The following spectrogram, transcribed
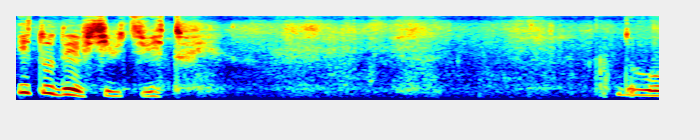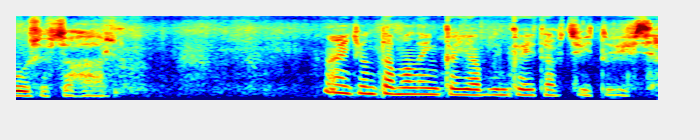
І туди всі вцвітові. Дуже все гарно. Навіть вон та маленька яблунька і та вцвітові вся.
